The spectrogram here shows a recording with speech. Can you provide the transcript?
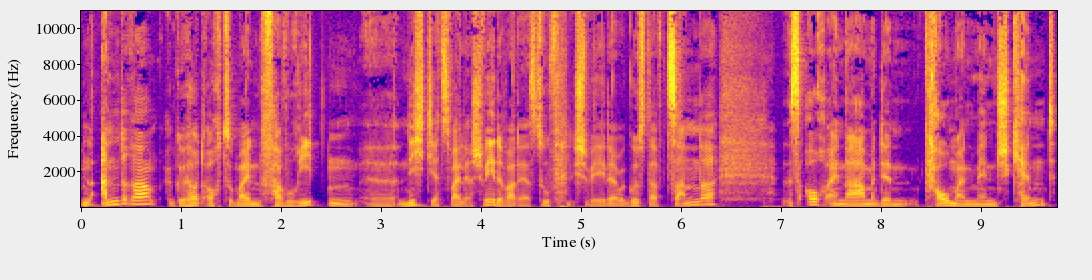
Ein anderer gehört auch zu meinen Favoriten, äh, nicht jetzt, weil er Schwede war, der ist zufällig Schwede, aber Gustav Zander ist auch ein Name, den kaum ein Mensch kennt.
